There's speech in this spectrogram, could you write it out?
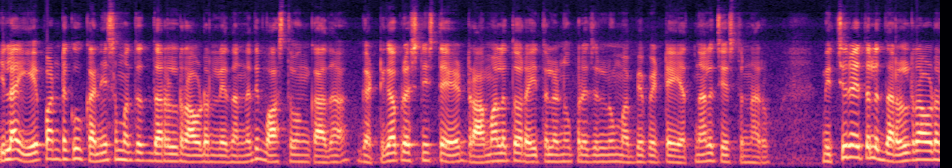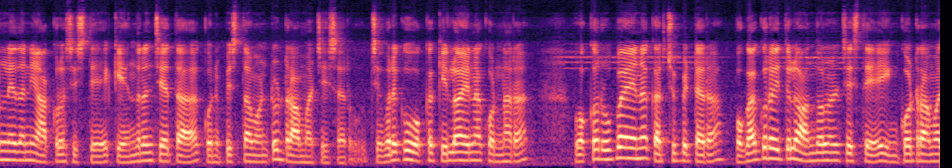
ఇలా ఏ పంటకు కనీస మద్దతు ధరలు రావడం లేదన్నది వాస్తవం కాదా? గట్టిగా ప్రశ్నిస్తే డ్రామాలతో రైతులను ప్రజలను మభ్యపెట్టే యత్నాలు చేస్తున్నారు. మిర్చి రైతులు ధరలు రావడం లేదని ఆక్రోశిస్తే కేంద్రం చేత కొనిపిస్తామంటూ డ్రామా చేశారు. చివరకు ఒక్క కిలో అయినా కొన్నారా? ఒక్క రూపాయి అయినా ఖర్చు పెట్టారా? పొగాకు రైతులు ఆందోళన చేస్తే ఇంకో డ్రామా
